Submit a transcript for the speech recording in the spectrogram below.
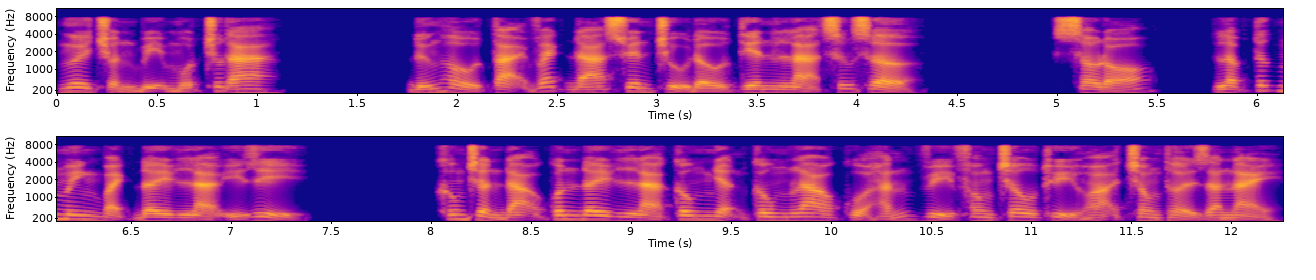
ngươi chuẩn bị một chút ta. Đứng hầu tại vách đá xuyên chủ đầu tiên là sương sở. Sau đó, lập tức minh bạch đây là ý gì. Không trần đạo quân đây là công nhận công lao của hắn vì phong châu thủy họa trong thời gian này.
